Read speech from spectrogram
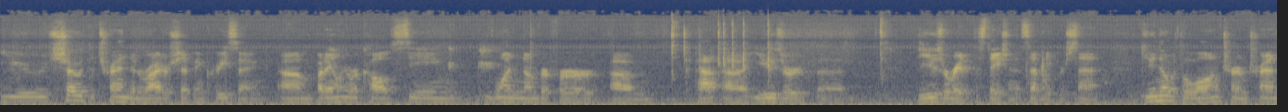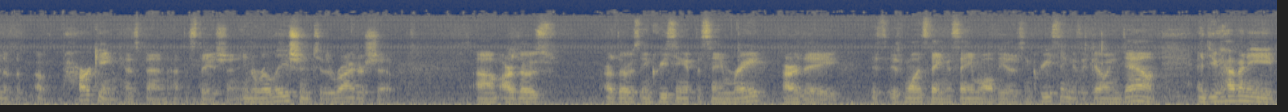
you showed the trend in ridership increasing, um, but I only recall seeing one number for um, uh, user uh, the user rate at the station at seventy percent. Do you know what the long-term trend of, the, of parking has been at the station in relation to the ridership? Um, are those are those increasing at the same rate? Are they is, is one staying the same while the other's increasing? Is it going down? And do you have any,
